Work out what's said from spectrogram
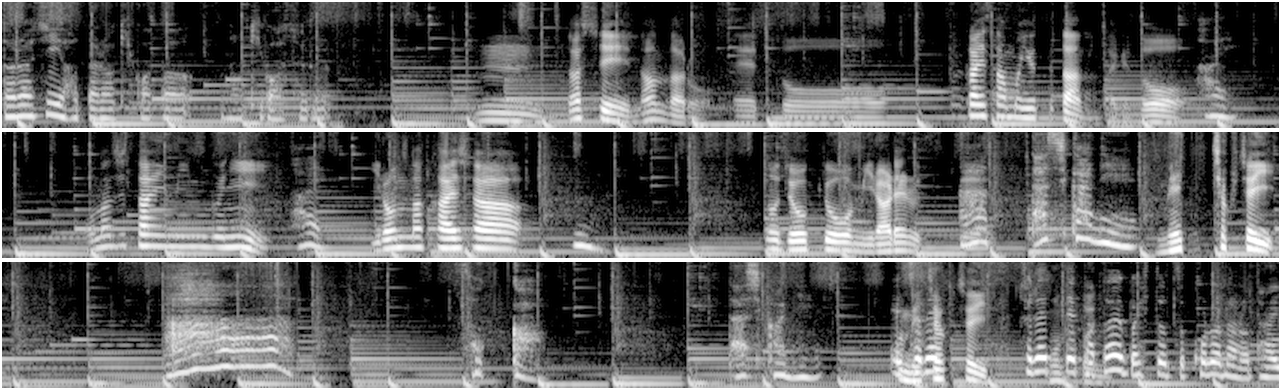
新しい働き方な気がする。うん。だしなんだろう。えっ、ー、と深井さんも言ってたんだけど、はい、同じタイミングに、はい、いろんな会社の状況を見られるって、う。ん、あ確かに。めっちゃくちゃいい。あー。そっか。確かにめちゃくちゃいい。それって例えば一つコロナの対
